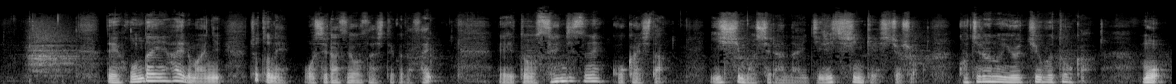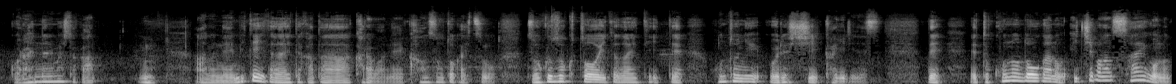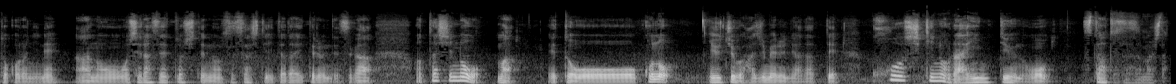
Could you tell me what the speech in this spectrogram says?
で、本題に入る前に、ちょっとね、お知らせをさせてください。えっ、ー、と、先日ね、公開した、医師も知らない自律神経失調症。こちらの YouTube 動画、もうご覧になりましたか？うん。あのね、見ていただいた方からはね、感想とか質問、続々といただいていて、本当に嬉しい限りです。で、えっと、この動画の一番最後のところにね、あの、お知らせとして載せさせていただいてるんですが、私の、まあ、えっと、この YouTube 始めるにあたって、公式の LINE っていうのをスタートさせました。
